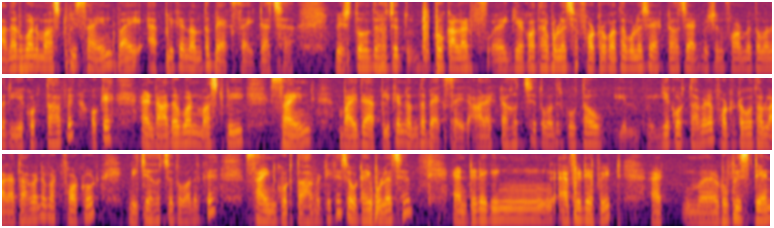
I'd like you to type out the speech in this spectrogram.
other one must be signed by applicant on the back side আচ্ছা। বেশ, তোমাদের হচ্ছে দুটো কালার ইয়ে কথা বলেছে ফটোর কথা বলেছে, একটা হচ্ছে অ্যাডমিশন ফর্মে তোমাদের ইয়ে করতে হবে okay and other one must be signed by the applicant on the back side আর একটা হচ্ছে তোমাদের কোথাও ইয়ে করতে হবে না ফটোটা কোথাও লাগাতে হবে না বাট ফটোর নিচে হচ্ছে তোমাদেরকে সাইন করতে হবে, ঠিক আছে? ওটাই বলেছে। Anti ragging affidavit rupees ten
